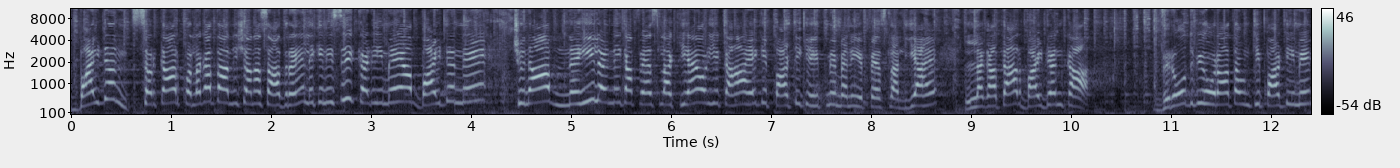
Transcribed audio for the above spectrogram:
बाइडेन सरकार पर लगातार निशाना साध रहे हैं, लेकिन इसी कड़ी में अब बाइडन ने चुनाव नहीं लड़ने का फैसला किया है और ये कहा है कि पार्टी के हित में मैंने ये फैसला लिया है। लगातार बाइडन का विरोध भी हो रहा था उनकी पार्टी में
